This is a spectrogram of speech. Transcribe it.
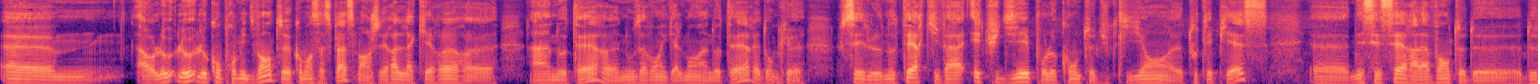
alors le, le, le, compromis de vente, comment ça se passe? Bah, En général, l'acquéreur a un notaire. Nous avons également un notaire, et donc c'est le notaire qui va étudier pour le compte du client toutes les pièces nécessaires à la vente de, de,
